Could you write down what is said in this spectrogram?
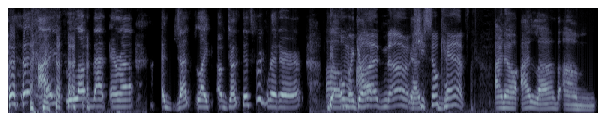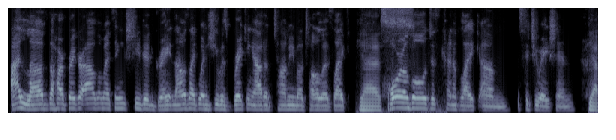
I love that era. Uh, Just like of Justice for Glitter. oh Um, my I- God, no. Yes. She's so camp. I know. I love um I love the Heartbreaker album. I think she did great. And that was like when she was breaking out of Tommy Mottola's like Yes. horrible, just kind of like um situation. Yeah.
